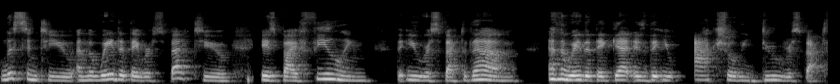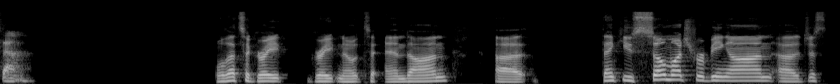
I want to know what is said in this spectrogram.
listen to you. And the way that they respect you is by feeling that you respect them. And the way that they get is that you actually do respect them. Well that's a great great note to end on. Uh, thank you so much for being on. Uh, just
